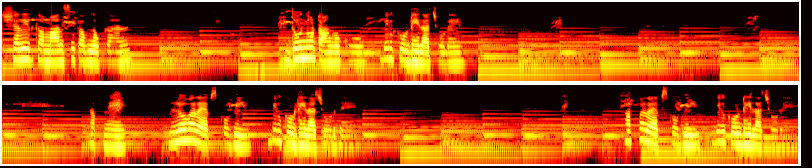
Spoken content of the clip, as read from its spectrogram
शरीर का मानसिक अवलोकन दोनों टांगों को बिल्कुल ढीला छोड़ें। अपने लोअर एप्स को भी बिल्कुल ढीला छोड़ दें। अपर एप्स को भी बिल्कुल ढीला छोड़ें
